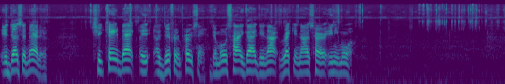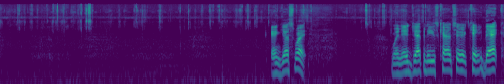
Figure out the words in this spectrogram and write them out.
it doesn't matter she came back a, a different person. The Most High God did not recognize her anymore. And guess what? When that Japanese character came back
